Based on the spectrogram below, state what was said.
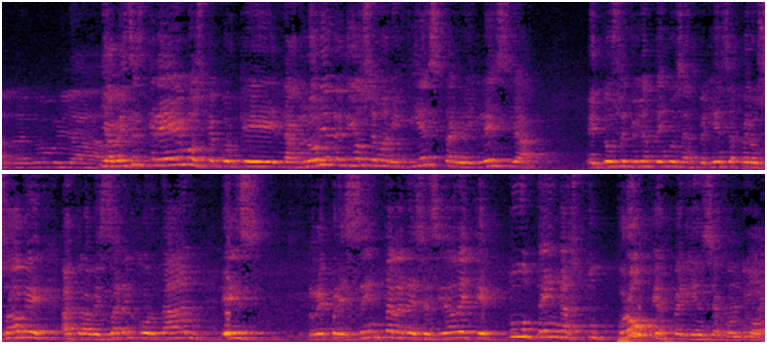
Aleluya. Y a veces creemos que porque la gloria de Dios se manifiesta en la iglesia, entonces yo ya tengo esa experiencia. Pero sabe, atravesar el Jordán es representa la necesidad de que tú tengas tu propia experiencia con Dios.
